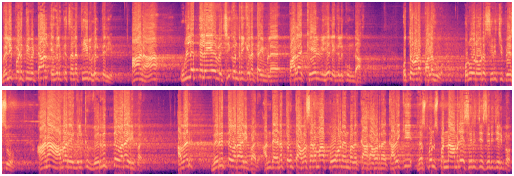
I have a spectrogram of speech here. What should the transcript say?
வெளிப்படுத்தி விட்டால் எங்களுக்கு சில தீர்வுகள் தெரியும். ஆனா உள்ளத்திலேயே வச்சு கொண்டிருக்கிற டைம்ல பல கேள்விகள் எங்களுக்கு உண்டாகும். ஒருத்தரோட பழகுவோம். ஒருவரோட சிரிச்சு பேசுவோம். ஆனா அவர் எங்களுக்கு வெறுத்தவரா இருப்பார். அவர் வெறுத்தவரா இருப்பார். அந்த இடத்தை விட்டு அவசரமா போகணும் என்பதற்காக அவர் கதைக்கு ரெஸ்பான்ஸ் பண்ணாமலே சிரிச்சு சிரிச்சு இருப்போம்.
